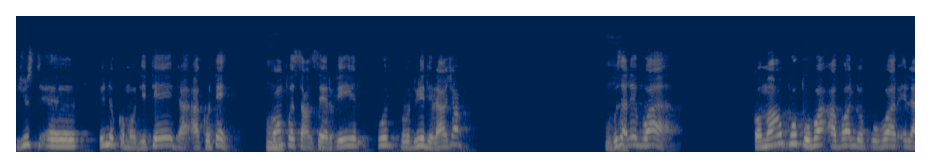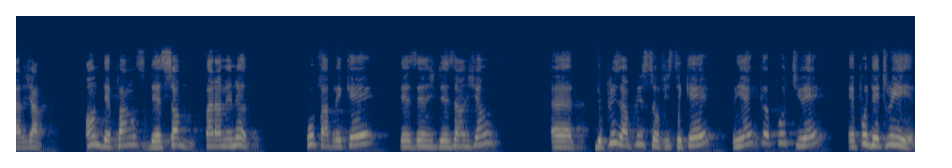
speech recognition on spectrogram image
juste euh, une commodité à côté, qu'on peut s'en servir pour produire de l'argent. Vous allez voir comment, pour pouvoir avoir le pouvoir et l'argent, on dépense des sommes faramineuses pour fabriquer des engins euh, de plus en plus sophistiqués, rien que pour tuer et pour détruire.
